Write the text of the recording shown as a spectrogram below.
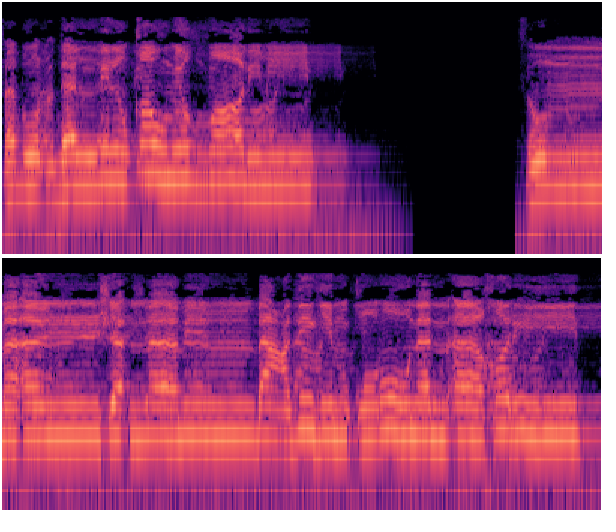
فبعدا للقوم الظالمين. ثم أنشأنا من بعدهم قرونا آخرين.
